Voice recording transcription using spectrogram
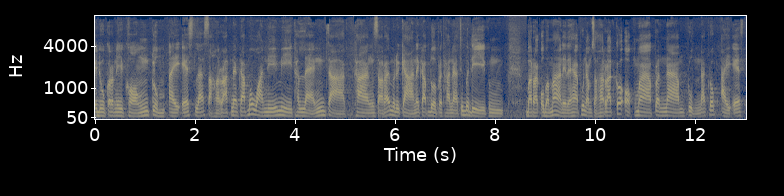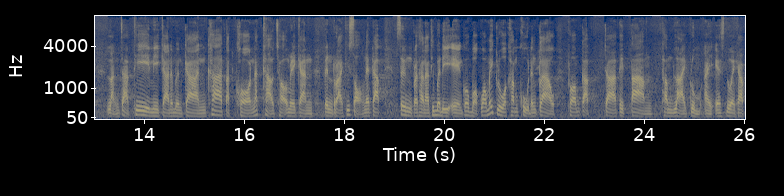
ไปดูกรณีของกลุ่ม IS และสหรัฐนะครับ เมื่อวานนี้มีแถลงจากทางสหรัฐอเมริกานะครับ โดยประธานาธิบดีคุณบารักโอบามาเนี่ยนะฮะผู้นำสหรัฐก็ออกมาประนามกลุ่มนักรบ IS หลังจากที่มีการดำเนินการฆ่าตัดคอนักข่าวชาวอเมริกันเป็นรายที่สองนะครับซึ่งประธานาธิบดีเองก็บอกว่าไม่กลัวคำขู่ดังกล่าว พร้อมกับจะติดตามทำลายกลุ่ม IS ด้วยครับ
